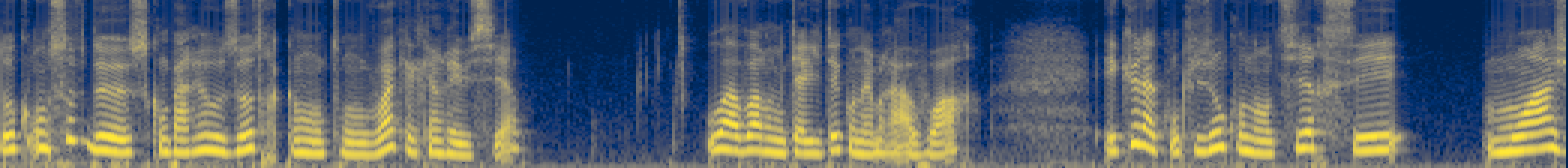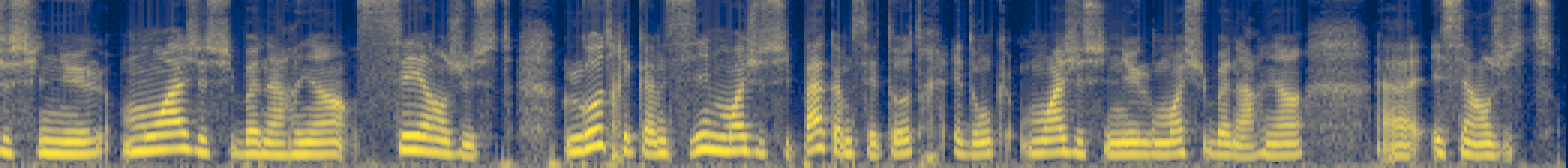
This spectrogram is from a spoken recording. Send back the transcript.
Donc on souffre de se comparer aux autres quand on voit quelqu'un réussir, ou avoir une qualité qu'on aimerait avoir, et que la conclusion qu'on en tire c'est moi je suis nulle, moi je suis bonne à rien, c'est injuste. L'autre est comme si moi je suis pas comme cet autre. Et donc moi je suis nulle, moi je suis bonne à rien. Euh, et c'est injuste.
